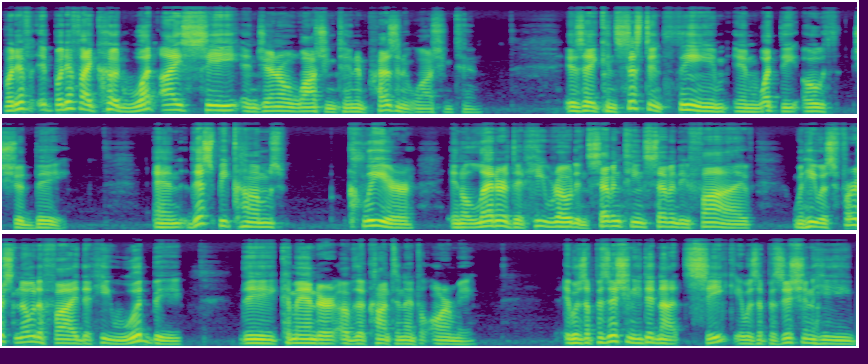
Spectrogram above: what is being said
But if but if I could, what I see in General Washington and President Washington is a consistent theme in what the oath should be. And this becomes clear in a letter that he wrote in 1775 when he was first notified that he would be the commander of the Continental Army. It was a position he did not seek, it was a position he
